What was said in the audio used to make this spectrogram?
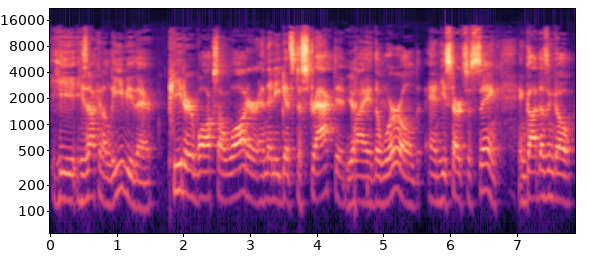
he he's not going to leave you there. Peter walks on water and then he gets distracted Yeah. by the world and he starts to sink, and God doesn't go,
